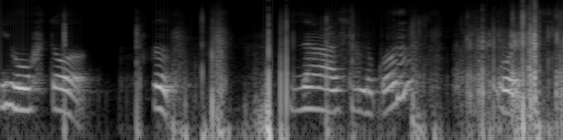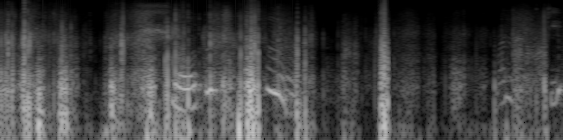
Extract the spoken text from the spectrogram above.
бігу в то ну, за сундуком. Ось. Що тут? Ну, монетки,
